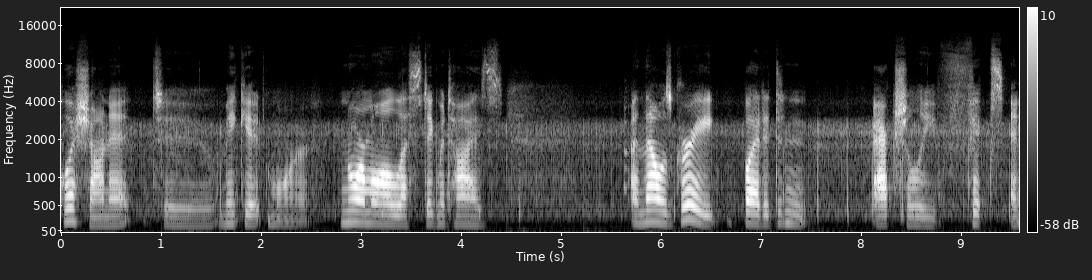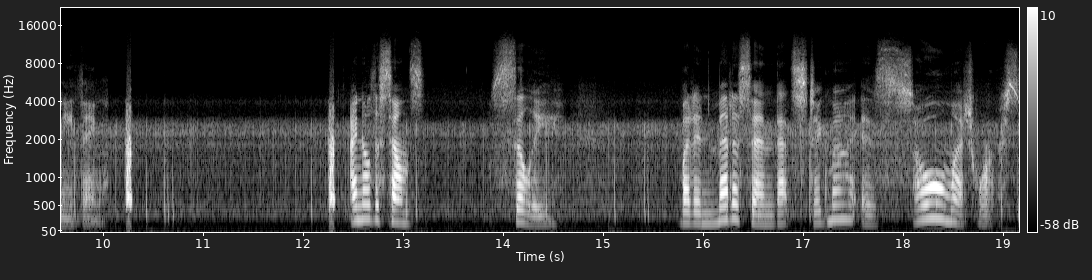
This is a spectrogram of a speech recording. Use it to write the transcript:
push on it to make it more normal, less stigmatized. And that was great, but it didn't actually fix anything. I know this sounds silly, but in medicine, that stigma is so much worse.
